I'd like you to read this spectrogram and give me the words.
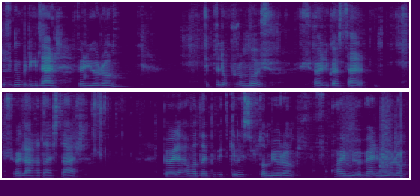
düzgün bilgiler veriyorum. Dipleri kurumuş. Şöyle göster. Şöyle arkadaşlar. Böyle havada bir bitkimi tutamıyorum. Su koymuyor, vermiyorum.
